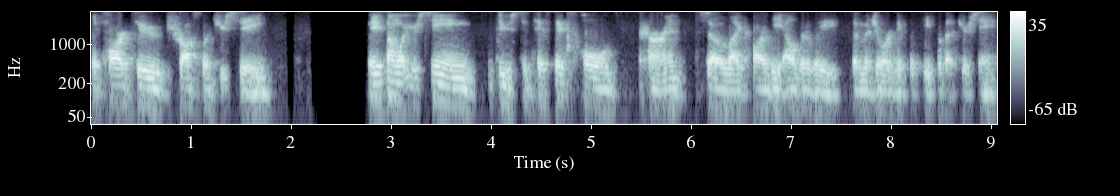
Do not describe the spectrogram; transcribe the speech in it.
It's hard to trust what you see. Based on what you're seeing do statistics hold current? So like are the elderly the majority of the people that you're seeing?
